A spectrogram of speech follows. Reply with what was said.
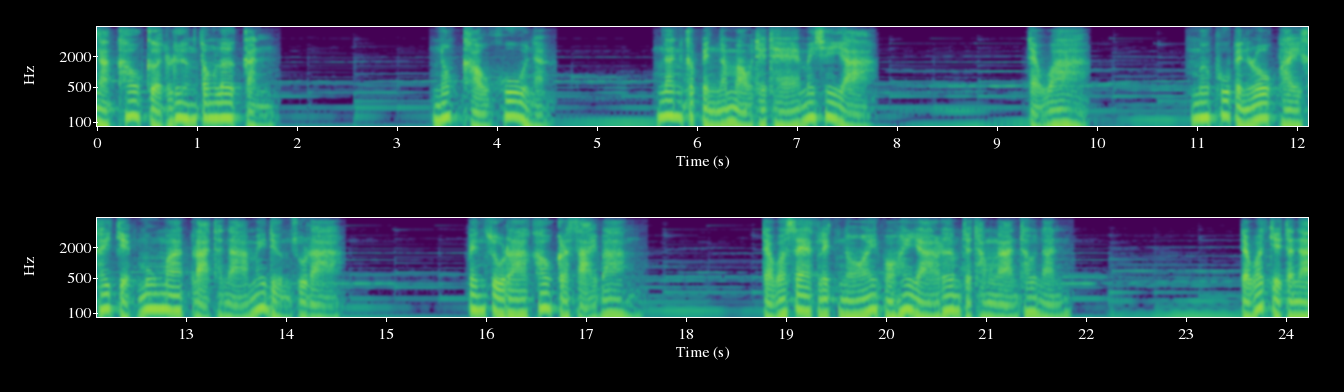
หนักเข้าเกิดเรื่องต้องเลิกกัน นกเขาคู่นะ่ะ นั่นก็เป็นน้ำเมาแท้ๆ ไม่ใช่ยา แต่ว่าเมื่อผู้เป็นโรคภัยไข้เจ็บมุ่งมาดปรารถนาไม่ดื่มสุรา เป็นสุราเข้ากระสายบ้าง แต่ว่าแทรกเล็กน้อยพอให้ยาเริ่มจะทำงานเท่านั้น แต่ว่าเจตนา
